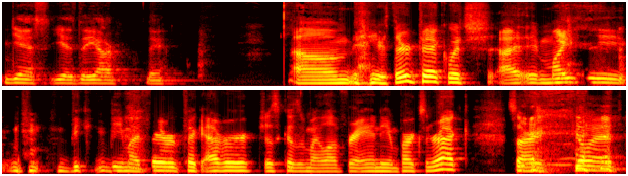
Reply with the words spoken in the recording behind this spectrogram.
Yes, yes, they are. They um, your third pick, which I, it might be, be, be my favorite pick ever, just because of my love for Andy and Parks and Rec. Sorry, go ahead.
